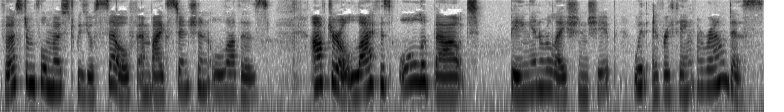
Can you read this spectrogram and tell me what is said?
first and foremost with yourself, and by extension, all others. After all, life is all about being in a relationship with everything around us.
